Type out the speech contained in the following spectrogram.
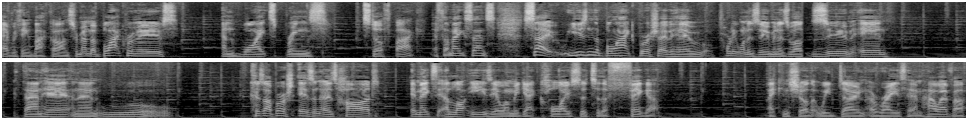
everything back on. So remember, black removes and white brings stuff back, if that makes sense. So using the black brush over here, we probably want to zoom in as well. Zoom in down here and then, because our brush isn't as hard, it makes it a lot easier when we get closer to the figure. Making sure that we don't erase him. However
